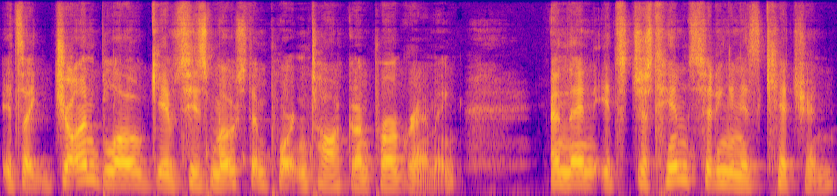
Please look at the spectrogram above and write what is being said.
it's like, John Blow gives his most important talk on programming. And then it's just him sitting in his kitchen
